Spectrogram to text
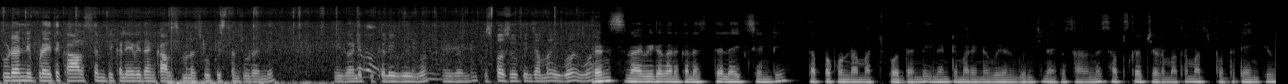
చూడండి ఇప్పుడైతే కాల్స్తాం పిక్కలు ఏ విధంగా కాల్స్తామో చూపిస్తాను చూడండి. ఇవ్వండి పిక్కలు ఇవ్వు ఇవ్వు ఇవ్వండి. పుష్ప చూపించమ్మా ఇవ్వ ఇవ్వ. ఫ్రెండ్స్ నా వీడియో కనుక నచ్చితే లైక్ చేయండి. తప్పకుండా మర్చిపోద్దండి. ఇలాంటి మరిన్ని వీడియోల గురించి నా యొక్క ఛానల్ని సబ్స్క్రైబ్ చేయడం మాత్రం మర్చిపోద్దు. థ్యాంక్ యూ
